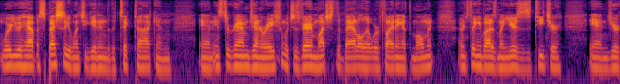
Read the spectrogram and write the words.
where you have, especially once you get into the TikTok and and Instagram generation, which is very much the battle that we're fighting at the moment. I'm just thinking about as my years as a teacher, and you're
